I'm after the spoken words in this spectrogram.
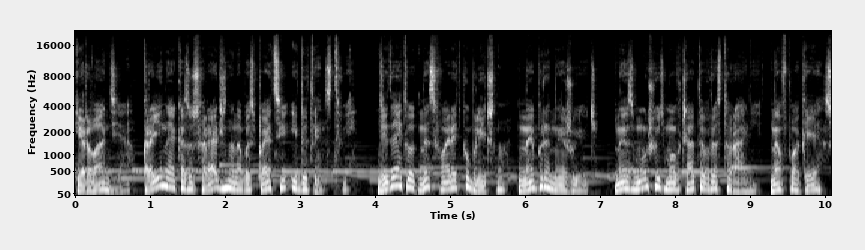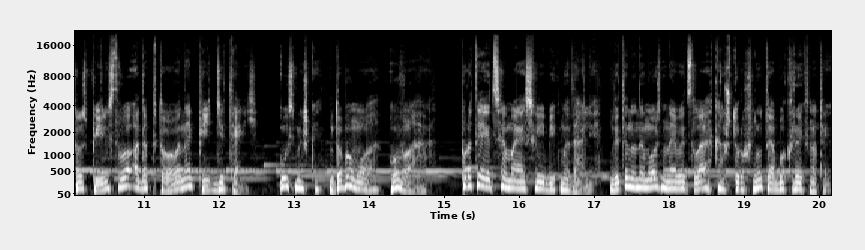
Ірландія країна, яка зосереджена на безпеці і дитинстві. Дітей тут не сварять публічно, не принижують, не змушують мовчати в ресторані. Навпаки, суспільство адаптоване під дітей. Усмішки, допомога, увага. Проте і це має свій бік медалі. Дитину не можна навіть злегка штурхнути або крикнути,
